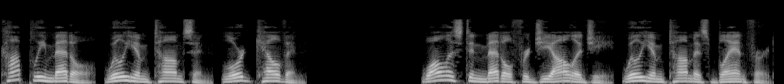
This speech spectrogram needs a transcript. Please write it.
Copley Medal, William Thomson, Lord Kelvin. Wollaston Medal for Geology, William Thomas Blanford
